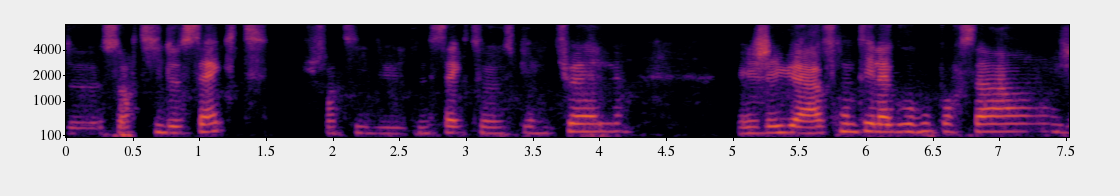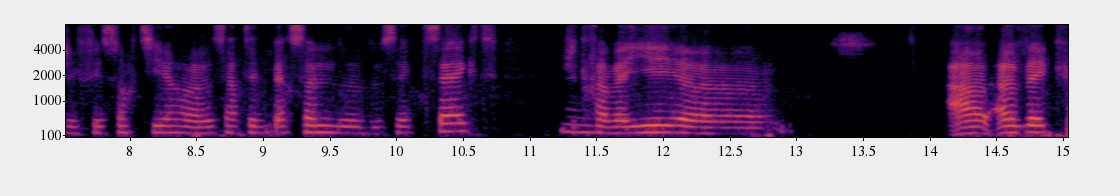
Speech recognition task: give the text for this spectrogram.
de sortie de secte. Je suis sortie d'une secte spirituelle. Et j'ai eu à affronter la gourou pour ça. J'ai fait sortir certaines personnes de, cette secte. J'ai mm. travaillé avec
